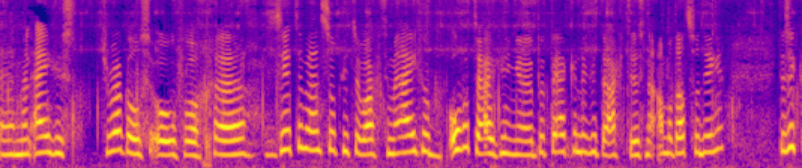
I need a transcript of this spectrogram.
uh, mijn eigen struggles over uh, zitten mensen op je te wachten. Mijn eigen overtuigingen, beperkende gedachten. Nou, allemaal dat soort dingen. Dus ik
